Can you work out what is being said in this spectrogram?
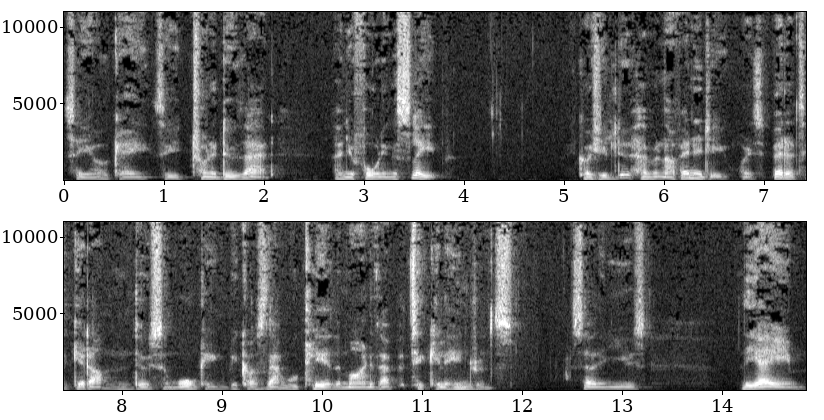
So you're okay, so you're trying to do that and you're falling asleep because you have enough energy where it's better to get up and do some walking because that will clear the mind of that particular hindrance. So then you use the aim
